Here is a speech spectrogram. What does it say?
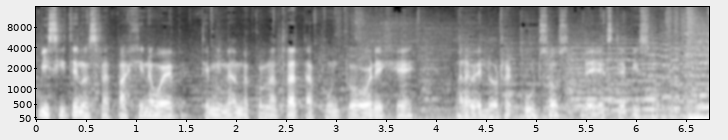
Visite nuestra página web terminandoconlatrata.org para ver los recursos de este episodio.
